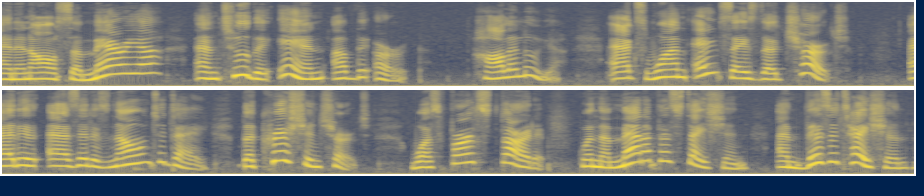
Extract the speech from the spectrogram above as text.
and in all Samaria and to the end of the earth. Hallelujah. Acts 1 8 says, The church, as it is known today, the Christian church, was first started when the manifestation and visitation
